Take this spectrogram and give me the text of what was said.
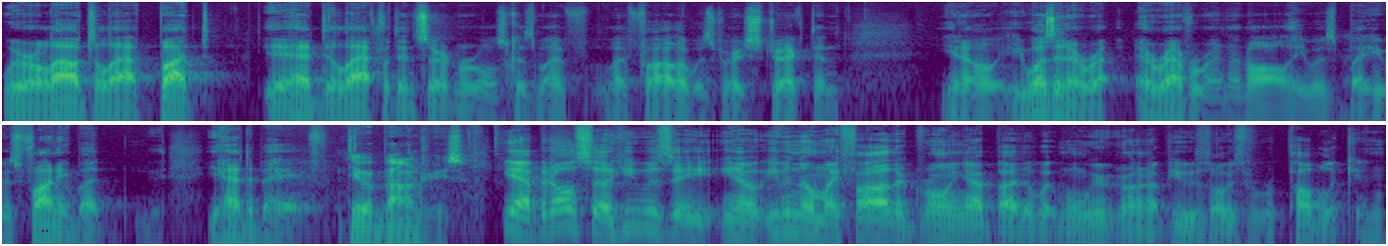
we were allowed to laugh but it had to laugh within certain rules because my my father was very strict and you know he wasn't irre- irreverent at all he was but he was funny but you had to behave There were boundaries. Yeah, but also he was a you know even though my father growing up by the way when we were growing up he was always a Republican.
